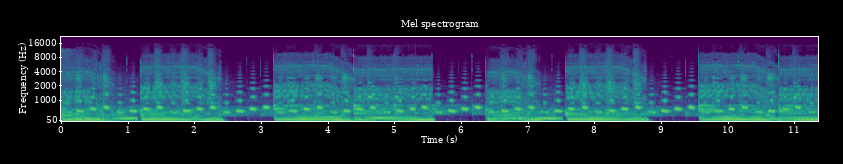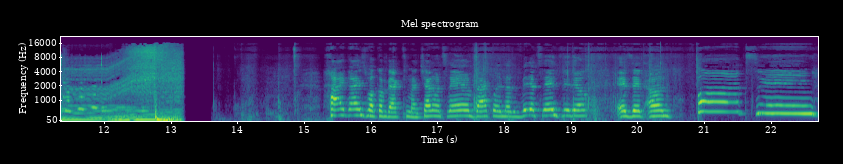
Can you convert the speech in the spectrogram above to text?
Hi guys, welcome back to my channel. Today I'm back with another video. Today's video is an unboxing.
